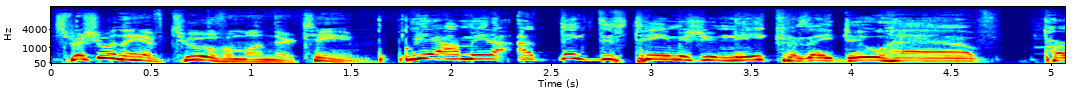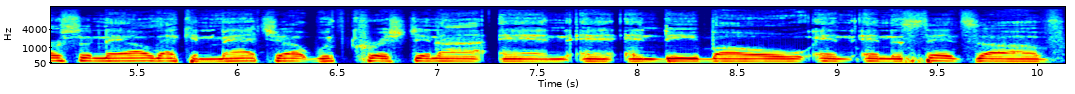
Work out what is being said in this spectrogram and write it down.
Especially when they have two of them on their team. Yeah, I mean, I think this team is unique because they do have personnel that can match up with Christian and, and, and Deebo in, in the sense of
